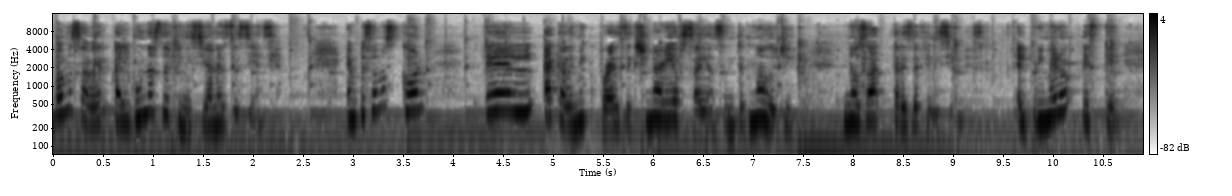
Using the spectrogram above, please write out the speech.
vamos a ver algunas definiciones de ciencia. Empezamos con el Academic Press Dictionary of Science and Technology. Nos da tres definiciones. El primero es que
